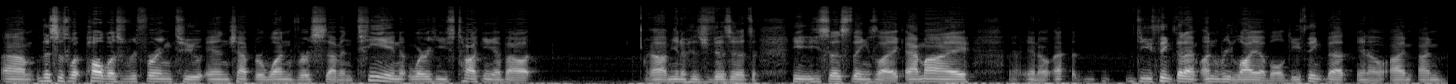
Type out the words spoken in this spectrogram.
um, this is what Paul was referring to in chapter 1, verse 17, where he's talking about um, you know, his visits. He, he says things like, am I, you know, uh, do you think that I'm unreliable? Do you think that, you know, I'm, I'm,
